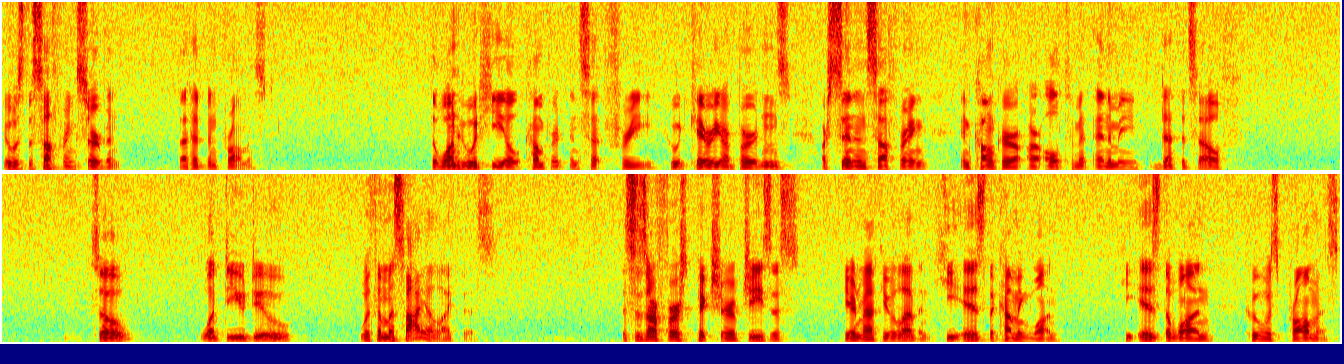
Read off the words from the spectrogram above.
It was the suffering servant that had been promised. The one who would heal, comfort, and set free, who would carry our burdens, our sin and suffering, and conquer our ultimate enemy, death itself. So, what do you do with a Messiah like this? This is our first picture of Jesus here in Matthew 11. He is the coming one, He is the one who was promised.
